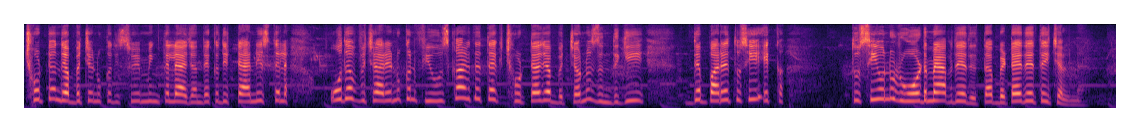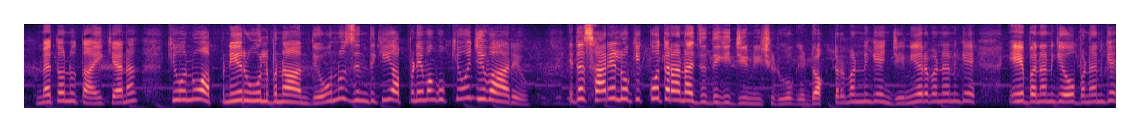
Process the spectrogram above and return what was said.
ਛੋਟੇ ਹੁੰਦੇ ਬੱਚੇ ਨੂੰ ਕਦੀ ਸਵਿਮਿੰਗ ਤੇ ਲੈ ਜਾਂਦੇ ਕਦੀ ਟੈਨਿਸ ਤੇ ਲੈ ਉਹਦਾ ਵਿਚਾਰੇ ਨੂੰ ਕਨਫਿਊਜ਼ ਕਰ ਦਿੱਤਾ ਇੱਕ ਛੋਟਾ ਜਿਹਾ ਬੱਚਾ ਉਹਨੂੰ ਜ਼ਿੰਦਗੀ ਦੇ ਬਾਰੇ ਤੁਸੀਂ ਇੱਕ ਤੁਸੀਂ ਉਹਨੂੰ ਰੋਡ ਮੈਪ ਦੇ ਦਿੱਤਾ ਬੇਟਾ ਇਹਦੇ ਤੇ ਹੀ ਚੱਲਣਾ ਮੈਂ ਤੁਹਾਨੂੰ ਤਾਂ ਹੀ ਕਿਹਾ ਨਾ ਕਿ ਉਹਨੂੰ ਆਪਣੇ ਰੂਲ ਬਣਾਉਣ ਦਿਓ ਉਹਨੂੰ ਜ਼ਿੰਦਗੀ ਆਪਣੇ ਵਾਂਗੂ ਕਿਉਂ ਜਿਵਾ ਰਹੇ ਹੋ? ਇਹਦਾ ਸਾਰੇ ਲੋਕ ਇੱਕੋ ਤਰ੍ਹਾਂ ਨਾਲ ਜ਼ਿੰਦਗੀ ਜੀਣੀ ਸ਼ੁਰੂ ਹੋ ਗਏ। ਡਾਕਟਰ ਬਣਨਗੇ, ਇੰਜੀਨੀਅਰ ਬਣਨਗੇ, ਇਹ ਬਣਨਗੇ, ਉਹ ਬਣਨਗੇ।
